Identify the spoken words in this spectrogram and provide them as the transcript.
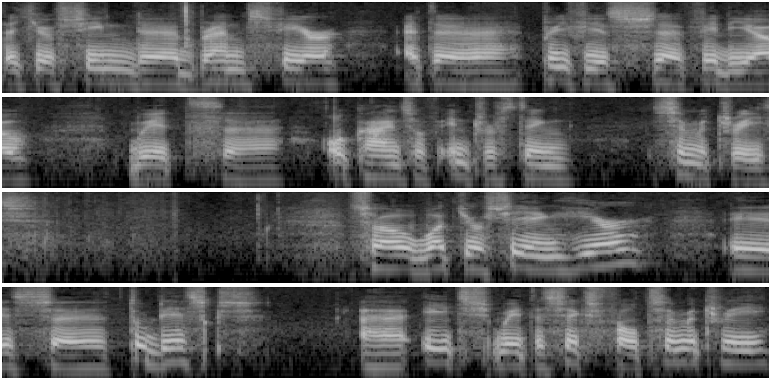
that you've seen the Bram sphere at the previous uh, video with uh, all kinds of interesting symmetries. So what you're seeing here is uh, two discs, uh, each with a six-fold symmetry.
